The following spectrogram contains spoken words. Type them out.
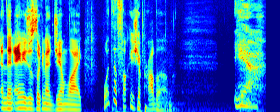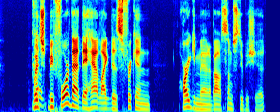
And then Amy's just looking at Jim like, What the fuck is your problem? Yeah. Which before that they had like this freaking argument about some stupid shit.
